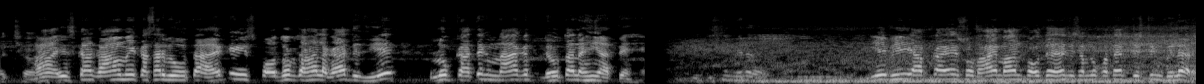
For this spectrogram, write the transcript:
अच्छा। हाँ इसका गाँव में एक असर भी होता है कि इस पौधों को जहाँ लगा दीजिए लोग कहते हैं नाग देवता नहीं आते हैं। ये भी आपका ये शोभायमान पौधे है जिसे हम लोग कहते हैं डिस्टिंग बिलर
